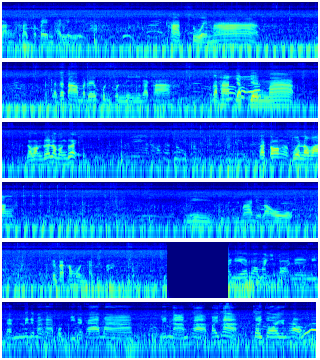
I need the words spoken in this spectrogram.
รังนะคะ จะเป็นทะเลค่ะหาดสวยมาก แล้วก็ตามมาด้วยคุณคนนี้นะคะ สภาพยับเยินมาก ระวังด้วยระวังด้วย ตากล้องอะควรระวัง นี่วิวดีมากเดี๋ยวเราขึ้นไปข้างบนกันไปวันนี้เรามาอีกเกาะหนึ่งดิฉันไม่ได้มาหาผมกินนะคะ มาเล่นน้ำค่ะ ไปค่ะ จอยๆกันค่ะวู้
